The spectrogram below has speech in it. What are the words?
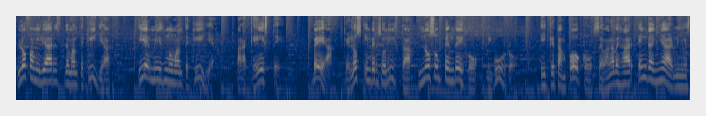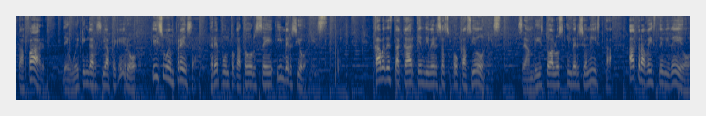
los familiares de mantequilla y el mismo mantequilla para que éste vea que los inversionistas no son pendejos ni burros y que tampoco se van a dejar engañar ni estafar de Wilkin García Peguero y su empresa 3.14 Inversiones. Cabe destacar que en diversas ocasiones se han visto a los inversionistas a través de video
